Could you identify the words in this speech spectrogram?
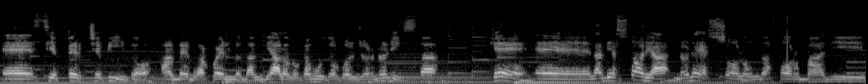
eh, si è percepito, almeno da quello, dal dialogo che ho avuto col giornalista, che eh, la mia storia non è solo una forma di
